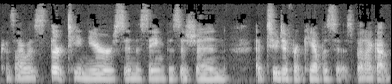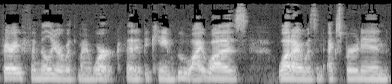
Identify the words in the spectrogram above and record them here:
because I was 13 years in the same position at two different campuses. But I got very familiar with my work that it became who I was, what I was an expert in.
